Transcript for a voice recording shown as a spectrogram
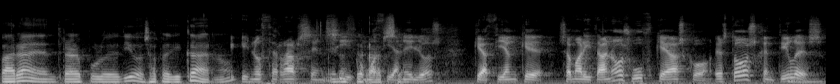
para entrar al pueblo de Dios, a predicar, ¿no? Y no cerrarse en sí, como hacían ellos, que hacían que samaritanos, uff, qué asco, estos gentiles,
